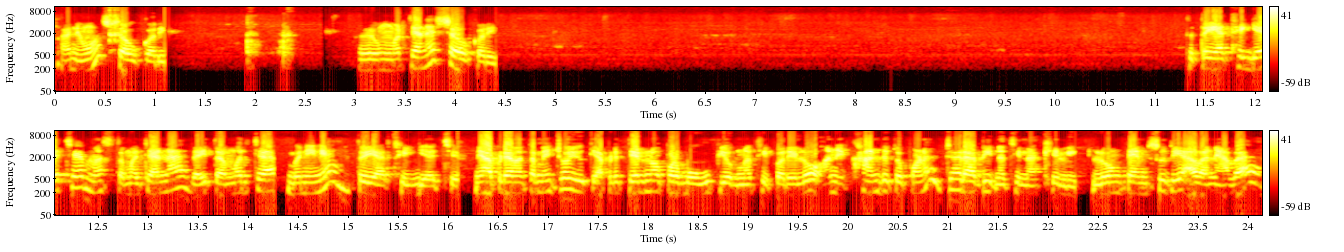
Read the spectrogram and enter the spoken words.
અને હું સર્વ કરી હવે હું મરચાને સર્વ કરી તો તૈયાર થઈ ગયા છે, મસ્ત મજાના રાયતા મરચા બનીને તૈયાર થઈ ગયા છે. ને આપણે તમે જોયું કે આપણે તેલનો પણ બહુ ઉપયોગ નથી કરેલો અને ખાંડ તો પણ જરા બી નથી નાખેલી. લોંગ ટાઈમ સુધી આવા ને આવા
